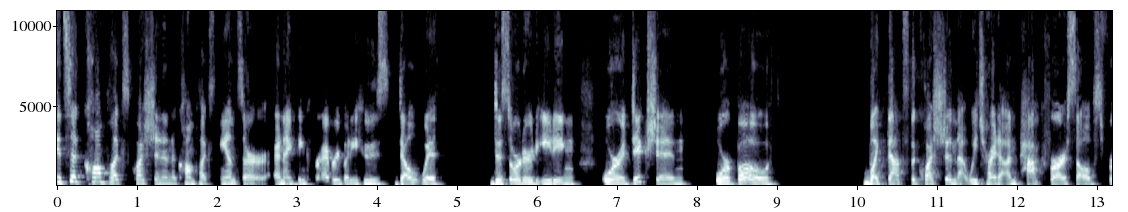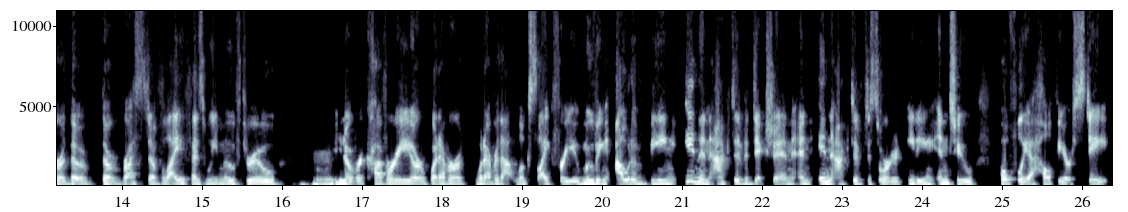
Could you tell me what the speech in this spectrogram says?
it's a complex question and a complex answer. And I think for everybody who's dealt with disordered eating or addiction or both, like that's the question that we try to unpack for ourselves for the the rest of life as we move through mm-hmm. you know recovery or whatever whatever that looks like for you moving out of being in an active addiction and inactive disordered eating into hopefully a healthier state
